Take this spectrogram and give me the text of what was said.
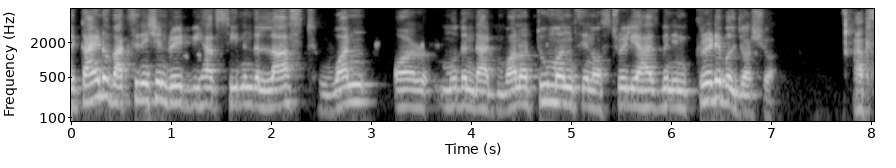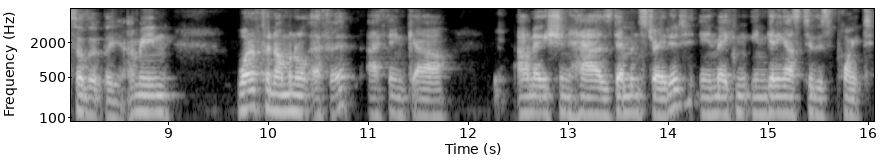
the kind of vaccination rate we have seen in the last one or more than that, one or two months in Australia has been incredible, Joshua. Absolutely. I mean, what a phenomenal effort I think uh, our nation has demonstrated in making in getting us to this point.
